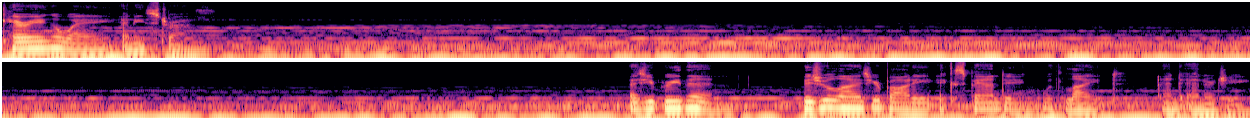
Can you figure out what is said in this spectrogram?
carrying away any stress. As you breathe in, visualize your body expanding with light and energy.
